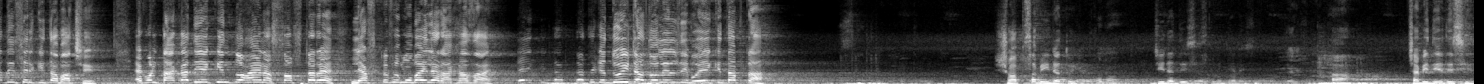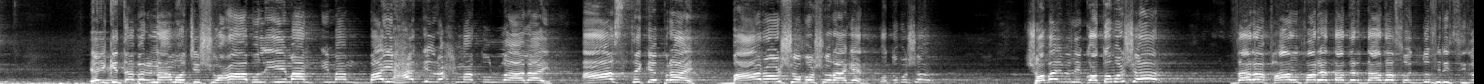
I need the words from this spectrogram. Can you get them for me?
হাদিসের কিতাব আছে। এখন টাকা দিয়ে কিনতে হয় না সফটওয়্যারে ল্যাপটপে মোবাইলে রাখা যায়। এই কিতাবটা থেকে দুইটা দলিল দিব, এই কিতাবটা। সব চাবিটা তুই। জিটা দিছিস হ্যাঁ চাবি দিয়ে দিছি। এই কিতাবের নাম হচ্ছে সোহাবুল ইমান ইমাম বাই হাকি রহমাতুল্লাহ আলাই আজ থেকে প্রায় বারোশো বছর আগের। কত বছর? সবাই বলি, কত বছর? যারা ফাল ফারে তাদের দাদা চোদ্দ ফিরি ছিল।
